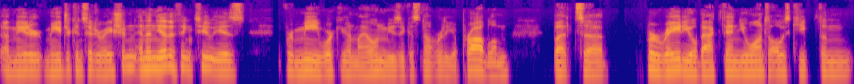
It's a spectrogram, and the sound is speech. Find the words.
a major major consideration. And then the other thing too is for me working on my own music, it's not really a problem. But uh, for radio back then, you want to always keep them,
